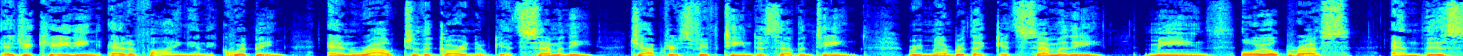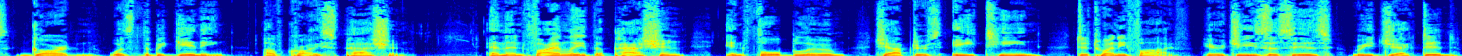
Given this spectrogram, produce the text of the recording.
educating, edifying, and equipping en route to the Garden of Gethsemane, chapters 15 to 17. Remember that Gethsemane means oil press, and this garden was the beginning of Christ's passion. And then finally, the Passion in full bloom, chapters 18 to 25. Here Jesus is rejected,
